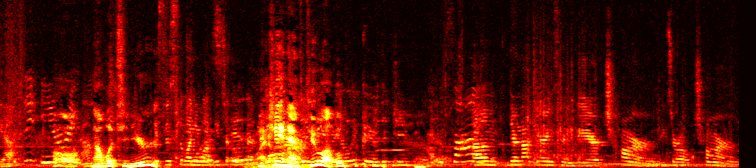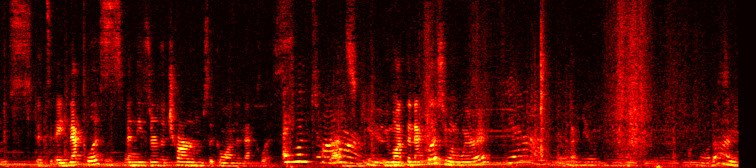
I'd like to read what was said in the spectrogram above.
Yeah. Oh. Now what's in yours? Is this the one you want me to open? You can't have two of them. Um, they're not earrings, honey. They are charms. These are all charms. It's a necklace, and these are the charms that go on the necklace. I want Tom. You want the necklace? You want to wear it? Yeah. Hold on.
